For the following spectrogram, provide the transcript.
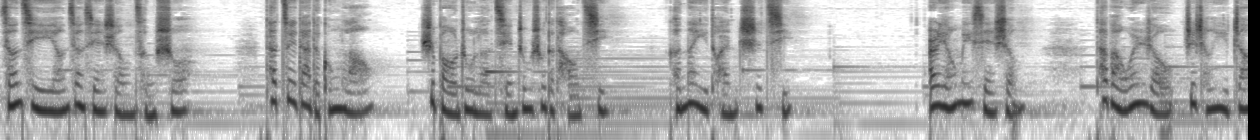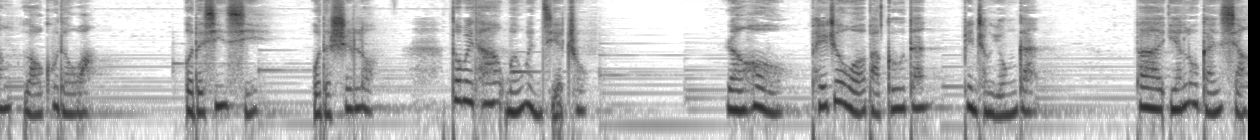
想起杨绛先生曾说，他最大的功劳是保住了钱钟书的淘气和那一团痴气。而杨梅先生，他把温柔织成一张牢固的网，我的欣喜，我的失落，都被他稳稳截住，然后陪着我把孤单变成勇敢，把沿路感想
